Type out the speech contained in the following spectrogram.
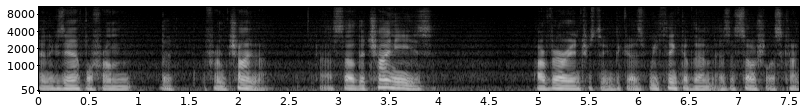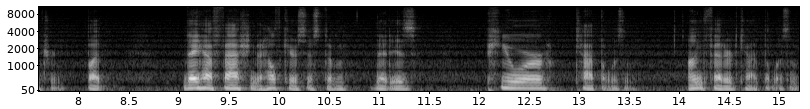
an example from, the, from China. Uh, so the Chinese are very interesting because we think of them as a socialist country, but they have fashioned a healthcare system that is pure capitalism, unfettered capitalism.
